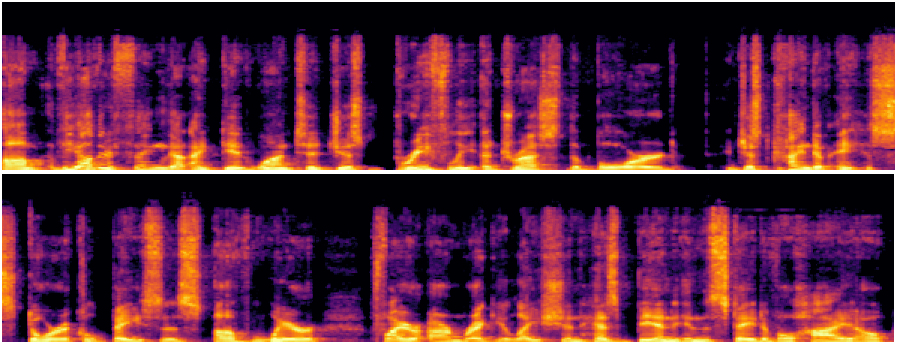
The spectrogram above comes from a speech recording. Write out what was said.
Um, the other thing that I did want to just briefly address the board, just kind of a historical basis of where firearm regulation has been in the state of Ohio,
